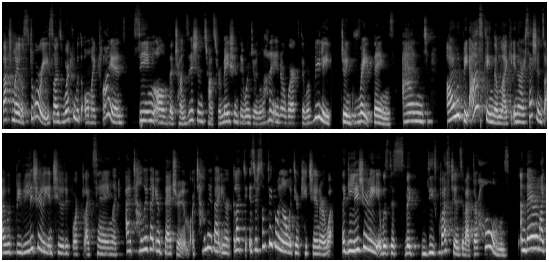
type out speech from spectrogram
back to my little story. So I was working with all my clients, seeing all the transitions, transformation. They were doing a lot of inner work. They were really doing great things. And I would be asking them, like in our sessions, I would be literally intuitive work, like saying, like, oh, tell me about your bedroom or tell me about your, like, is there something going on with your kitchen or what? Like, literally, it was this, like, these questions about their homes. And they're like,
